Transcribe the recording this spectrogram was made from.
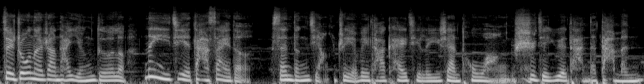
最终呢，让他赢得了那一届大赛的三等奖，这也为他开启了一扇通往世界乐坛的大门。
